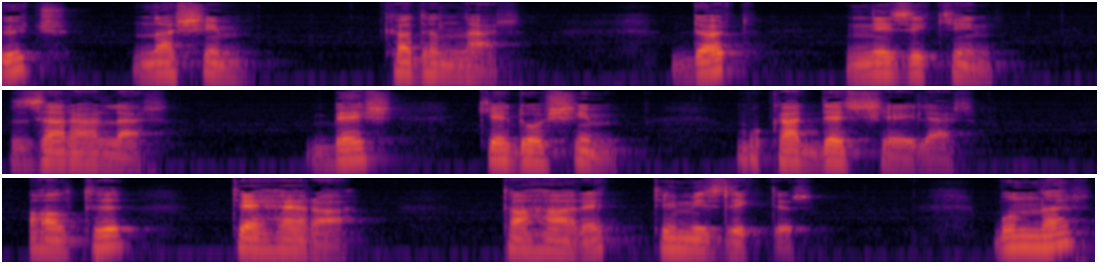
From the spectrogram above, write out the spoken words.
3. Naşim, kadınlar. 4. Nezikin, zararlar. 5. Kedoşim, mukaddes şeyler. 6. Tehera, taharet, temizliktir. Bunlar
